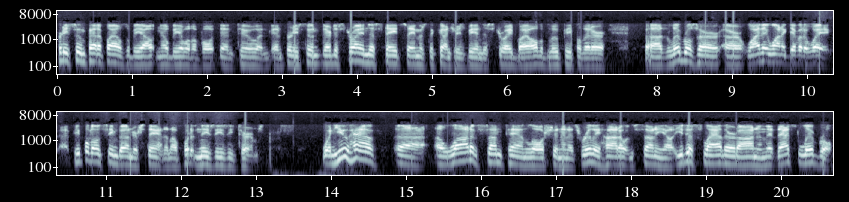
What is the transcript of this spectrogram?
pretty soon pedophiles will be out and they'll be able to vote then too. And, and pretty soon they're destroying this state, same as the country is being destroyed by all the blue people that are uh, the liberals are, are why they want to give it away. People don't seem to understand, and I'll put it in these easy terms. When you have uh, a lot of suntan lotion and it's really hot out and sunny out, you just slather it on, and that's liberal.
